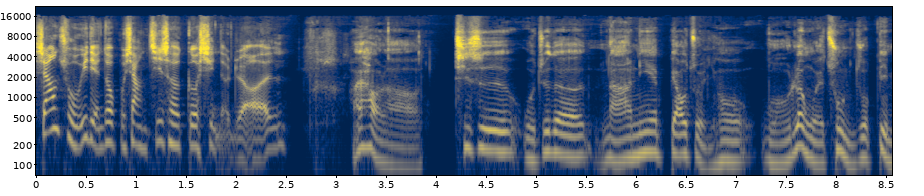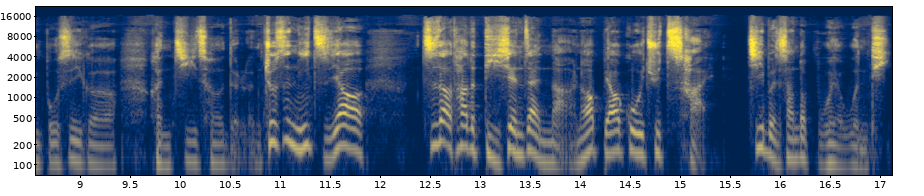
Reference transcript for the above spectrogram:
相处一点都不像机车个性的人。”还好啦，其实我觉得拿捏标准以后，我认为处女座并不是一个很机车的人，就是你只要。知道他的底线在哪，然后不要故意去踩，基本上都不会有问题。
